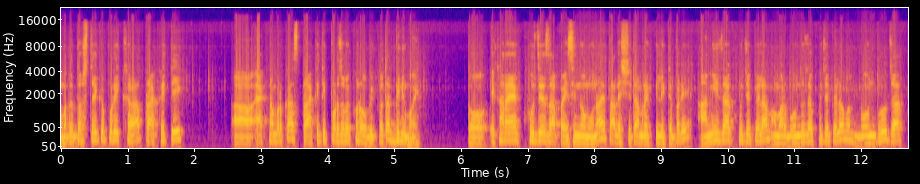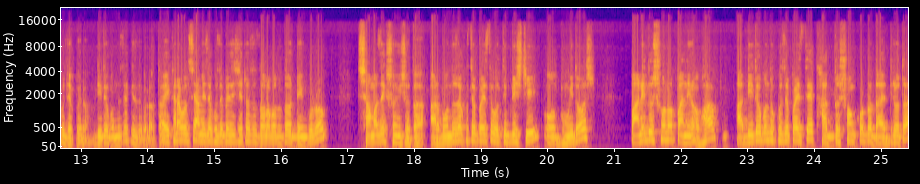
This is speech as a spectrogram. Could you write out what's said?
আমাদের দশ তারিখের পরীক্ষা প্রাকৃতিক এক নম্বর কাজ, প্রাকৃতিক পর্যবেক্ষণ অভিজ্ঞতা বিনিময়। তো এখানে খুঁজে যা পাইছি নমুনায়, তাহলে সেটা আমরা কি লিখতে পারি? আমি যা খুঁজে পেলাম, আমার বন্ধু যা খুঁজে পেল, আমার বন্ধু যা খুঁজে পেল, দ্বিতীয় বন্ধু যা খুঁজে পেল। তো এখানে বলছি, আমি যা খুঁজে পেয়েছি সেটা হচ্ছে জলবদ্ধতা ও ডেঙ্গু রোগ, সামাজিক সহিংসতা। আর বন্ধু যা খুঁজে পাইছে অতিবৃষ্টি ও ভূমিধস পানি দূষণ ও পানির অভাব, আর দ্বিতীয় বন্ধু খুঁজে পাইছে খাদ্য সংকট ও দারিদ্রতা,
